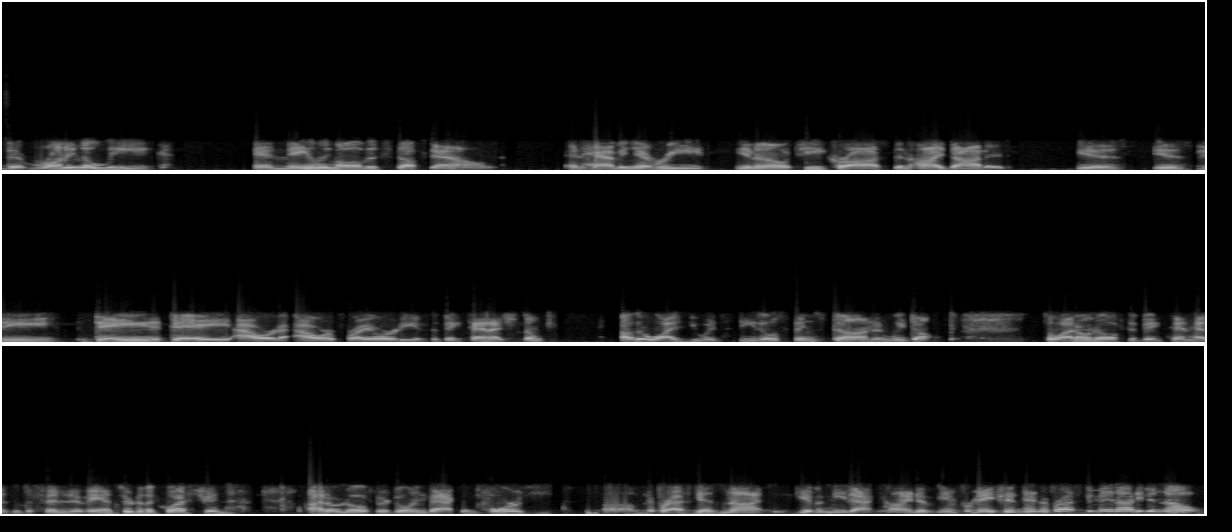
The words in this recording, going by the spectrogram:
that running a league and nailing all this stuff down and having every you know T crossed and I dotted is is the day to day, hour to hour priority of the Big Ten. I just don't. Otherwise, you would see those things done, and we don't. So I don't know if the Big Ten has a definitive answer to the question. I don't know if they're going back and forth. Um, Nebraska has not given me that kind of information, and Nebraska may not even know.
